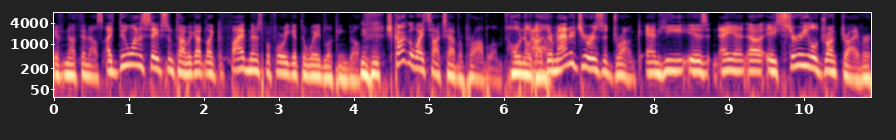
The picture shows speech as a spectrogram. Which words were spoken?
if nothing else. I do want to save some time. We got like five minutes before we get to Wade Lookingbill. Chicago White Sox have a problem. Mm-hmm. Oh, no Uh, doubt. their manager is a drunk, and he is a, uh, a serial drunk driver.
